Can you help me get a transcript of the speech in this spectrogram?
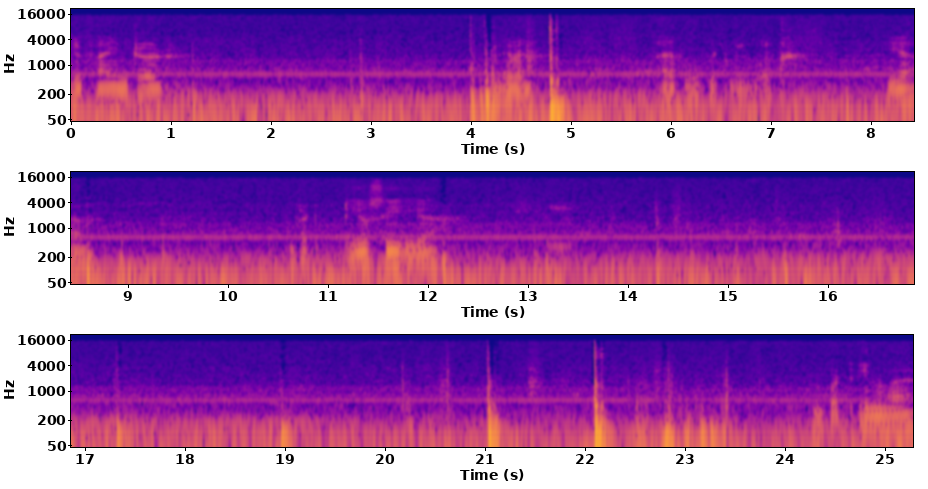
If I enter 11 I hope it will work. Yeah. But do you see here in my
